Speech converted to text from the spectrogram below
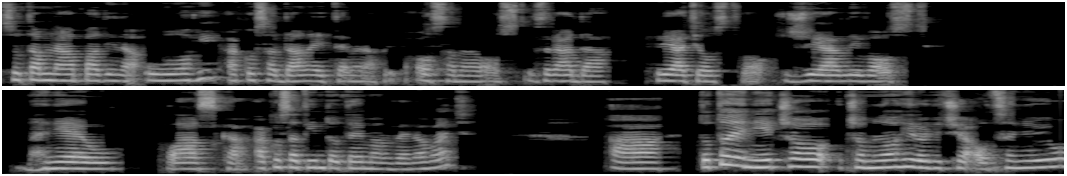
Sú tam nápady na úlohy, ako sa danej téme, napríklad osamelosť, zrada, priateľstvo, žiarlivosť, hnev, láska, ako sa týmto témam venovať. A toto je niečo, čo mnohí rodičia oceňujú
